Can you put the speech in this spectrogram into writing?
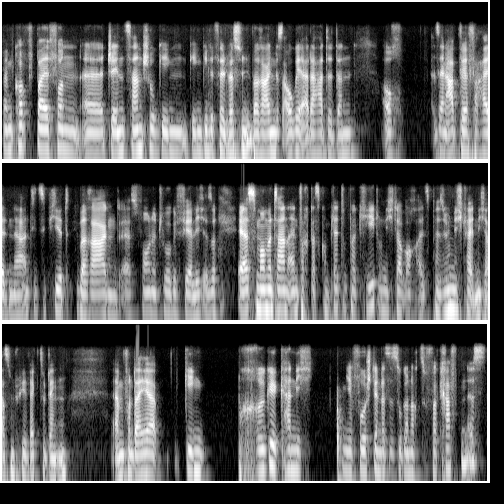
beim Kopfball von äh, Jane Sancho gegen, gegen Bielefeld, was für ein überragendes Auge er da hatte. Dann auch sein Abwehrverhalten, er antizipiert überragend, er ist vorne torgefährlich. Also er ist momentan einfach das komplette Paket und ich glaube auch als Persönlichkeit nicht aus dem Spiel wegzudenken. Ähm, von daher gegen Brügge kann ich mir vorstellen, dass es sogar noch zu verkraften ist.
